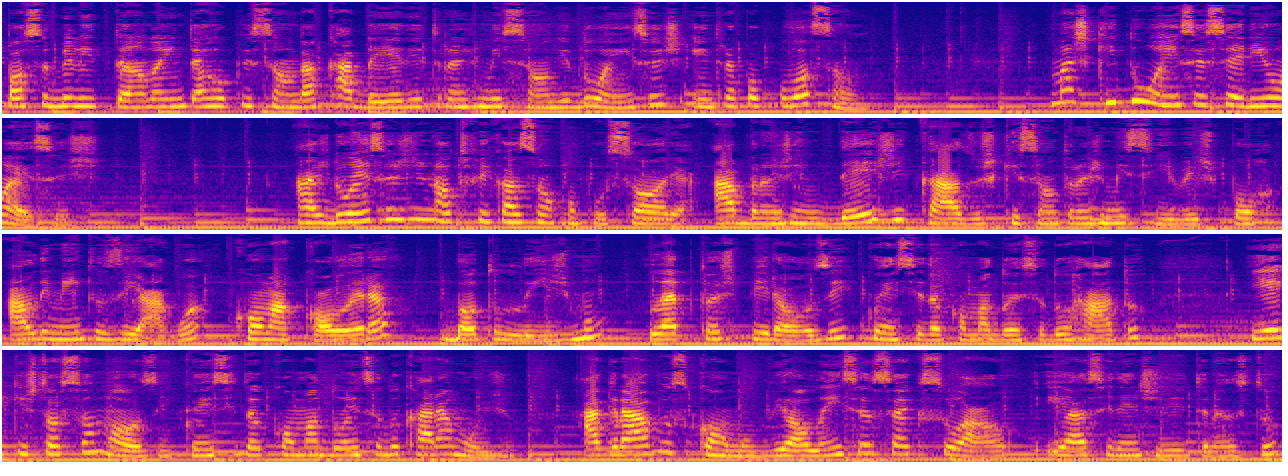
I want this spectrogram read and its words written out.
possibilitando a interrupção da cadeia de transmissão de doenças entre a população. Mas que doenças seriam essas? As doenças de notificação compulsória abrangem desde casos que são transmissíveis por alimentos e água, como a cólera, botulismo, leptospirose, conhecida como a doença do rato, e equistossomose, conhecida como a doença do caramujo. Agravos como violência sexual e acidentes de trânsito,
